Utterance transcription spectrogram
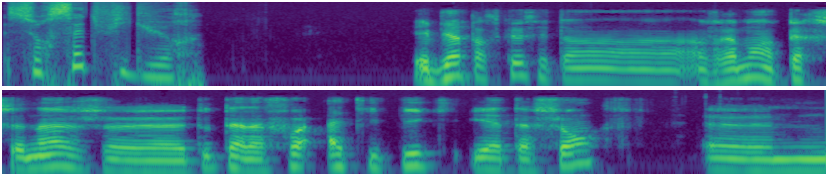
sur cette figure? Eh bien parce que c'est un, vraiment un personnage euh, tout à la fois atypique et attachant. Euh,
